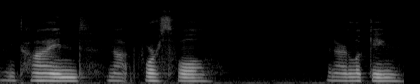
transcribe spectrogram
And kind, not forceful in our looking.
